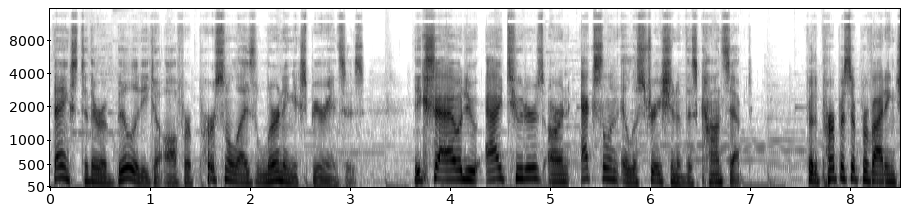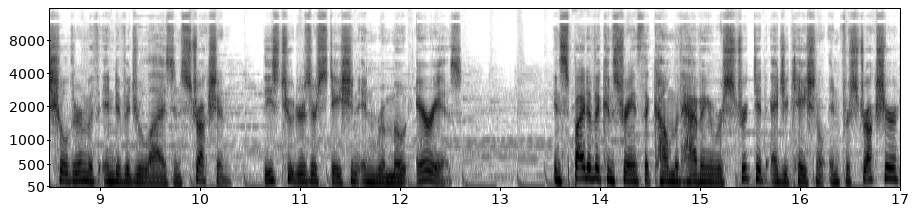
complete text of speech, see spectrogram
thanks to their ability to offer personalized learning experiences. The Xiaodu iTutors are an excellent illustration of this concept. For the purpose of providing children with individualized instruction, these tutors are stationed in remote areas. In spite of the constraints that come with having a restricted educational infrastructure,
